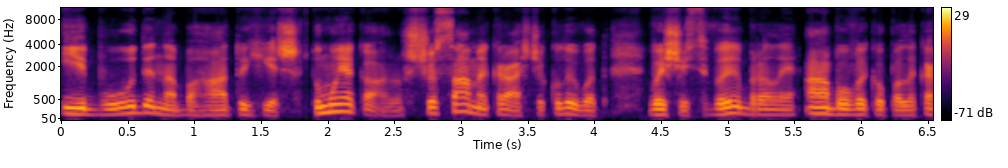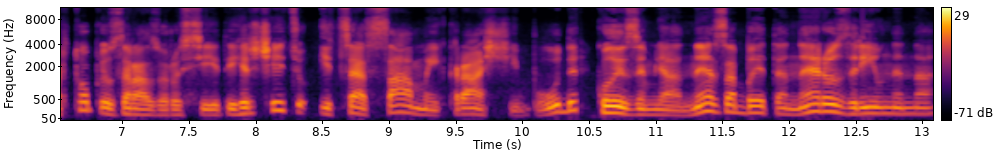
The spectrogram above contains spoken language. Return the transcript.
і буде набагато гірше. Тому я кажу, що саме краще, коли от ви щось вибрали або викопали картоплю, зразу розсіяти гірчицю, і це самий кращий буде, коли земля не забита, не розрівнена.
